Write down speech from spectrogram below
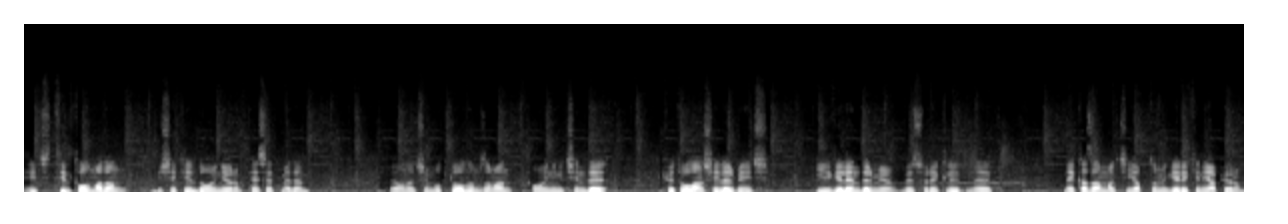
hiç tilt olmadan bir şekilde oynuyorum pes etmeden. Ve onun için mutlu olduğum zaman oyunun içinde kötü olan şeyler beni hiç ilgilendirmiyor ve sürekli ne, ne kazanmak için yaptığımı gerekeni yapıyorum.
